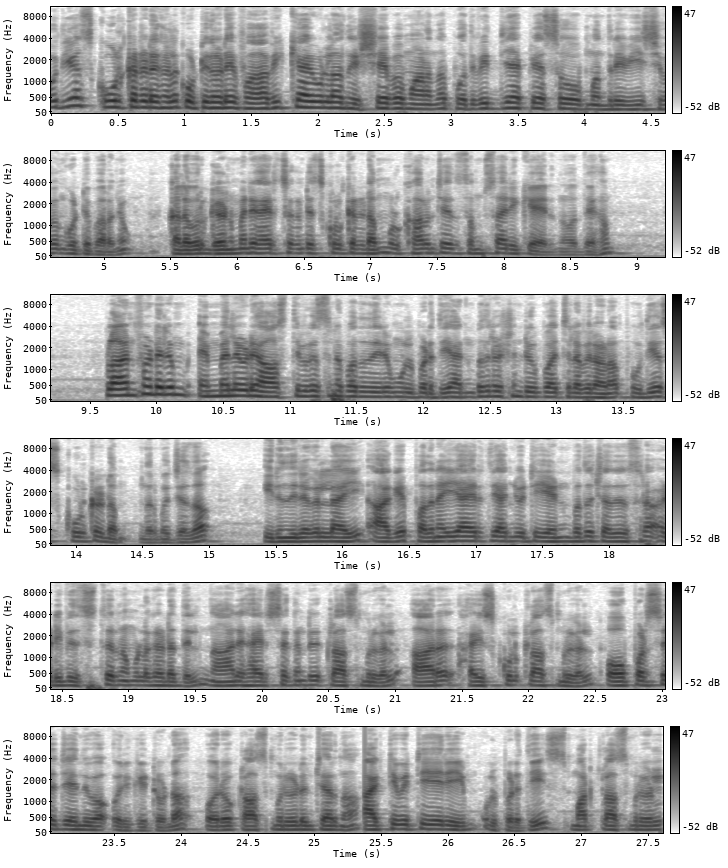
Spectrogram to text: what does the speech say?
പുതിയ സ്കൂൾ കെട്ടിടങ്ങൾ കുട്ടികളുടെ ഭാവിക്കായുള്ള നിക്ഷേപമാണെന്ന് പൊതുവിദ്യാഭ്യാസ വകുപ്പ് മന്ത്രി വി ശിവൻകുട്ടി പറഞ്ഞു. Kalavoor government higher secondary school കെട്ടിടം ഉദ്ഘാടനം ചെയ്ത് സംസാരിക്കുകയായിരുന്നു അദ്ദേഹം. പ്ലാൻ ഫണ്ടിലും എം എൽ എയുടെ ആസ്തി വികസന പദ്ധതിയിലും ഉൾപ്പെടുത്തി അൻപത് ലക്ഷം രൂപ ചെലവിലാണ് പുതിയ സ്കൂൾ കെട്ടിടം നിർമ്മിച്ചത്. ഇരുനിലകളിലായി ആകെ പതിനയ്യായിരത്തി അഞ്ഞൂറ്റി എൺപത് ചതുരശ്ര അടി വിസ്തീർണമുള്ള ഘട്ടത്തിൽ നാല് ഹയർ സെക്കൻഡറി ക്ലാസ് മുറികൾ ആറ് ഹൈസ്കൂൾ ക്ലാസ് മുറികൾ ഓപ്പൺ സ്റ്റേജ് എന്നിവ ഒരുക്കിയിട്ടുണ്ട്. ഓരോ ക്ലാസ് മുറിയോടും ചേർന്ന് ആക്ടിവിറ്റി ഏരിയയും ഉൾപ്പെടുത്തി സ്മാർട്ട് ക്ലാസ് മുറികൾ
